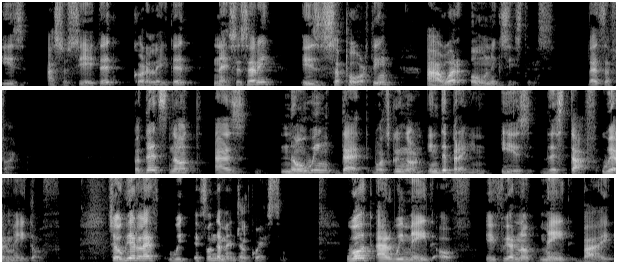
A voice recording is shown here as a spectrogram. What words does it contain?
is associated, correlated, necessary, is supporting our own existence. That's a fact. But that's not as knowing that what's going on in the brain is the stuff we are made of. So we are left with a fundamental question What are we made of? If we are not made by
